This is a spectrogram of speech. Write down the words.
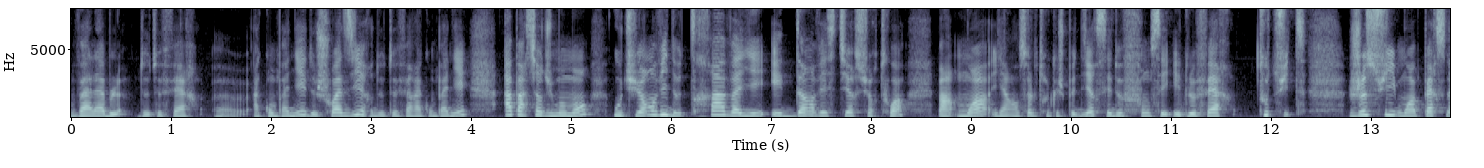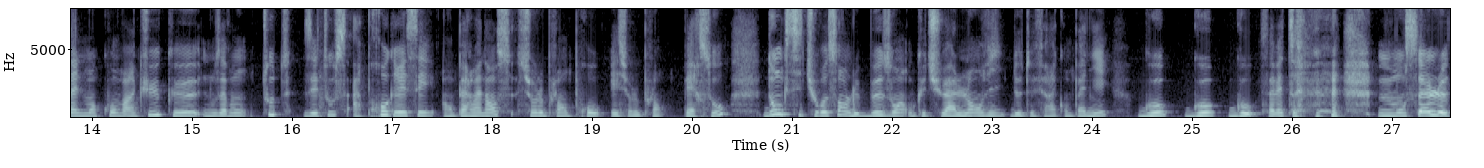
valables de te faire euh, accompagner, de choisir de te faire accompagner à partir du moment où tu as envie de travailler et d'investir sur toi. Ben, moi, il y a un seul truc que je peux te dire, c'est de foncer et de le faire tout de suite. Je suis moi personnellement convaincue que nous avons toutes et tous à progresser en permanence sur le plan pro et sur le plan perso. Donc si tu ressens le besoin ou que tu as l'envie de te faire accompagner, go, go, go. Ça va être mon, seul,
